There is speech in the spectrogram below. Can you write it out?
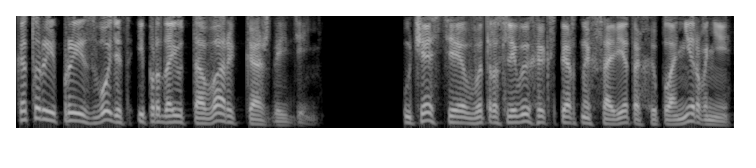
которые производят и продают товары каждый день. Участие в отраслевых экспертных советах и планировании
